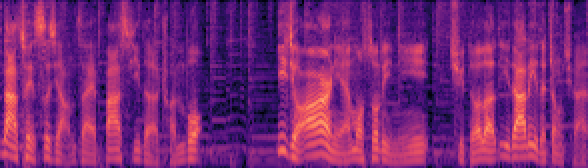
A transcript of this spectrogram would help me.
纳粹思想在巴西的传播。一九二二年，墨索里尼取得了意大利的政权；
